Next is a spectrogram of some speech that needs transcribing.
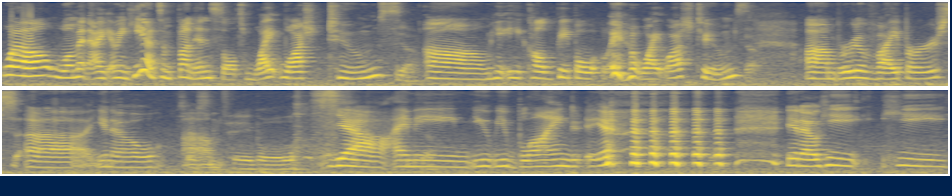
well, woman. I, I mean, he had some fun insults. Whitewashed tombs. Yeah. Um, he, he called people you know, whitewashed tombs. Yeah. Um, brood of vipers. Uh, you know. Um, tables. yeah, I mean, you you blind. you know, he he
